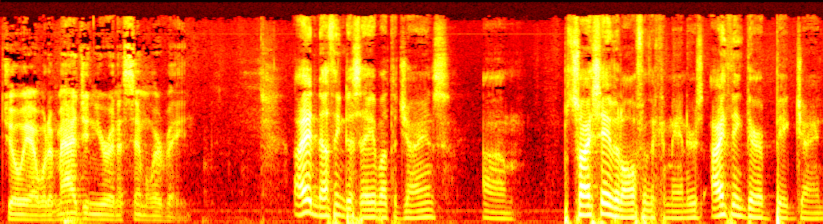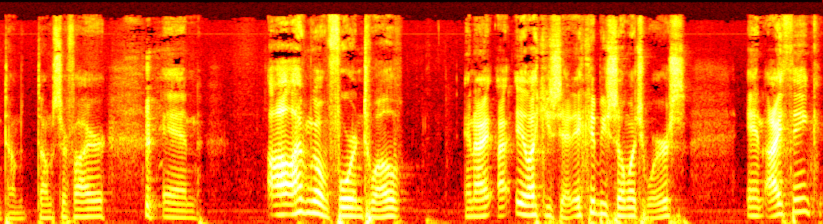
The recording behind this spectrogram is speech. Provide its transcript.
Joey, I would imagine you're in a similar vein. I had nothing to say about the Giants, um, so I save it all for the Commanders. I think they're a big giant dump- dumpster fire, and I'll have going four and twelve. And I, I, like you said, it could be so much worse. And I think,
